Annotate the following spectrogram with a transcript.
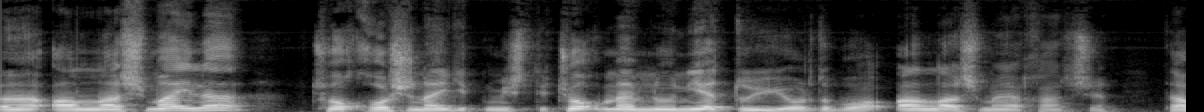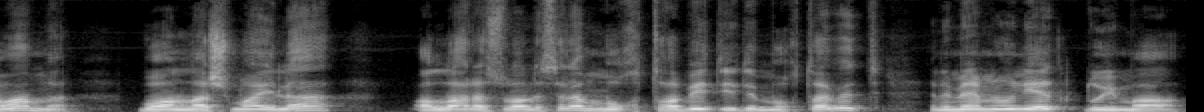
e, anlaşmayla çok hoşuna gitmişti. Çok memnuniyet duyuyordu bu anlaşmaya karşı. Tamam mı? Bu anlaşmayla Allah Resulü Aleyhisselam muhtabit idi. Muhtabit yani memnuniyet duyma,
